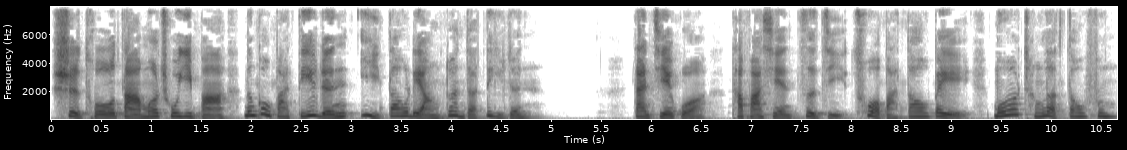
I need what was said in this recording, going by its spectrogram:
试图打磨出一把能够把敌人一刀两断的利刃，但结果。他发现自己错把刀背磨成了刀锋，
